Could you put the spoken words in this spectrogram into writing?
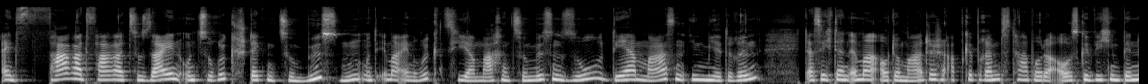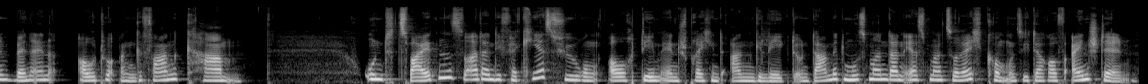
ein Fahrradfahrer zu sein und zurückstecken zu müssen und immer einen Rückzieher machen zu müssen, so dermaßen in mir drin, dass ich dann immer automatisch abgebremst habe oder ausgewichen bin, wenn ein Auto angefahren kam. Und zweitens war dann die Verkehrsführung auch dementsprechend angelegt. Und damit muss man dann erstmal zurechtkommen und sich darauf einstellen.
